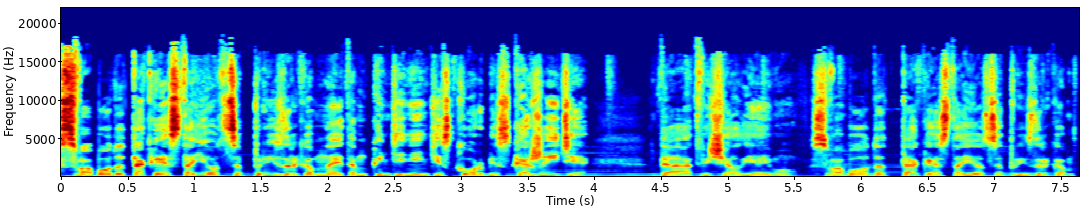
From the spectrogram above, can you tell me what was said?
Свобода так и остается призраком на этом континенте скорби. Скажите!» «Да», — отвечал я ему, — «свобода так и остается призраком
